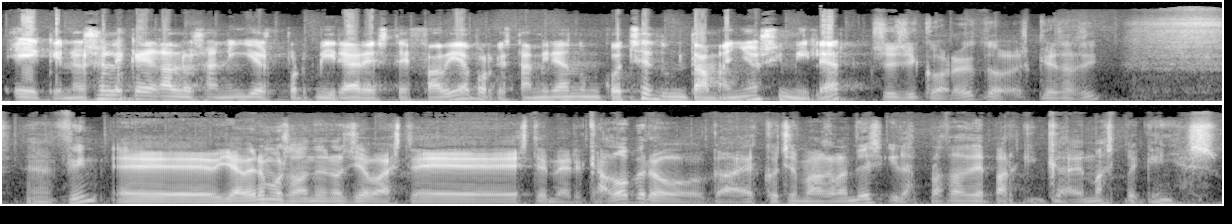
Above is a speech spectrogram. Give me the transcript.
que no se le caigan los anillos por mirar este Fabia, porque está mirando un coche de un tamaño similar. Sí, sí, correcto, es que es así. En fin, eh, ya veremos a dónde nos lleva este, este mercado, pero cada vez coches más grandes y las plazas de parking cada vez más pequeñas.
